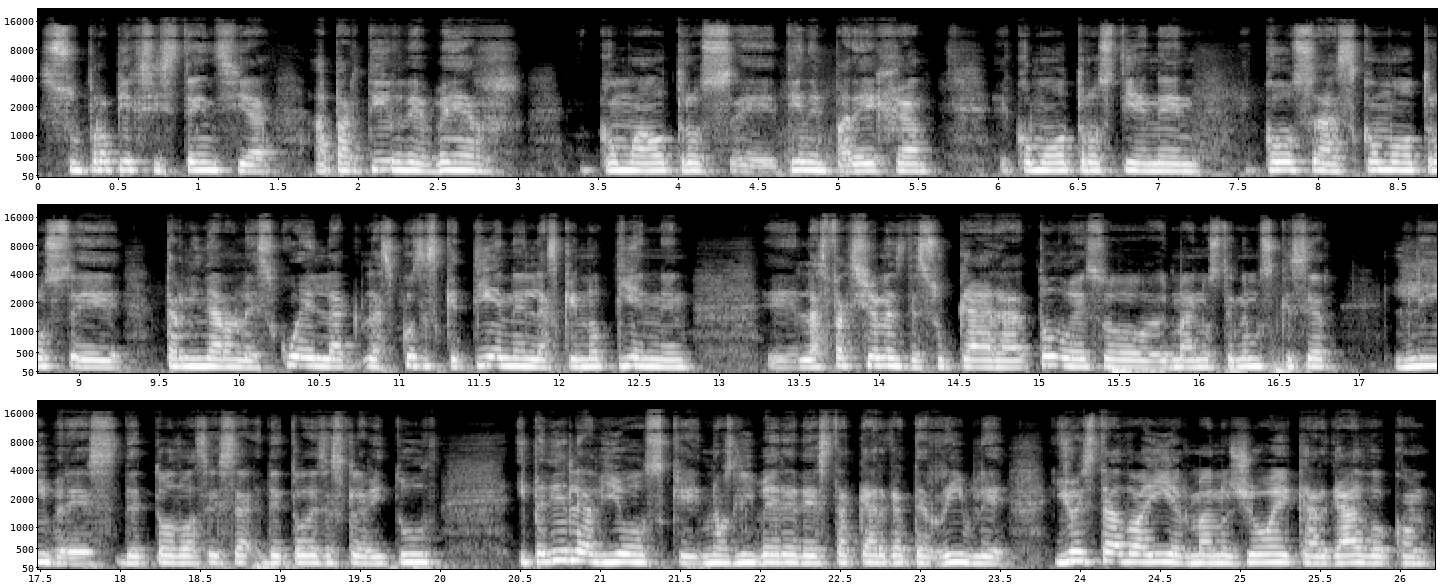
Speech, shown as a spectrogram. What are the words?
su propia existencia a partir de ver cómo a otros eh, tienen pareja, cómo otros tienen cosas, cómo otros terminaron la escuela, las cosas que tienen, las que no tienen, las facciones de su cara, todo eso, hermanos, tenemos que ser libres de, esa, de toda esa esclavitud y pedirle a Dios que nos libere de esta carga terrible. Yo he estado ahí, hermanos, yo he cargado con,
